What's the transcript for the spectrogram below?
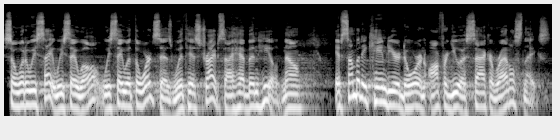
So what do we say? We say, well, we say what the word says with his stripes I have been healed. Now, if somebody came to your door and offered you a sack of rattlesnakes,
